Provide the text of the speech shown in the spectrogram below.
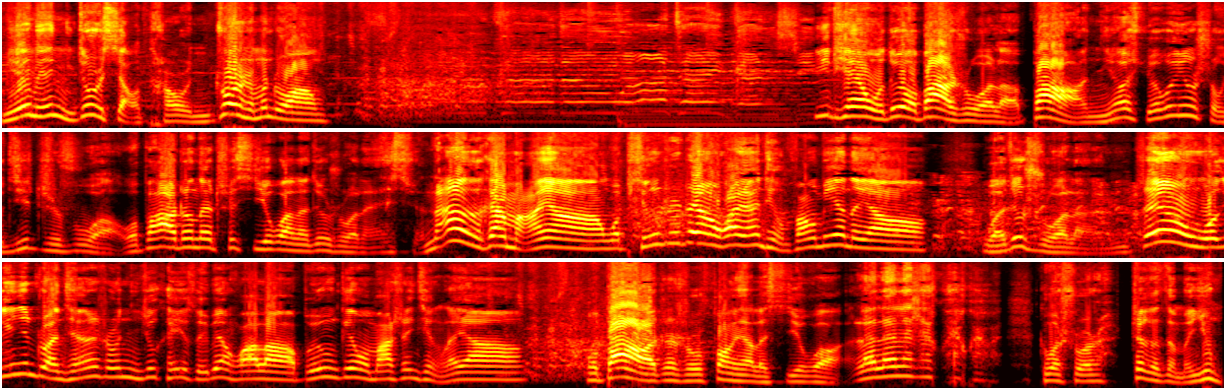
明明你就是小偷，你装什么装？”一天，我对我爸说了：“爸，你要学会用手机支付啊！”我爸正在吃西瓜呢，就说了：“那个干嘛呀？我平时这样花钱挺方便的呀。”我就说了：“这样我给你转钱的时候，你就可以随便花了，不用给我妈申请了呀。”我爸这时候放下了西瓜，来来来来，快快快，给我说说这个怎么用？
